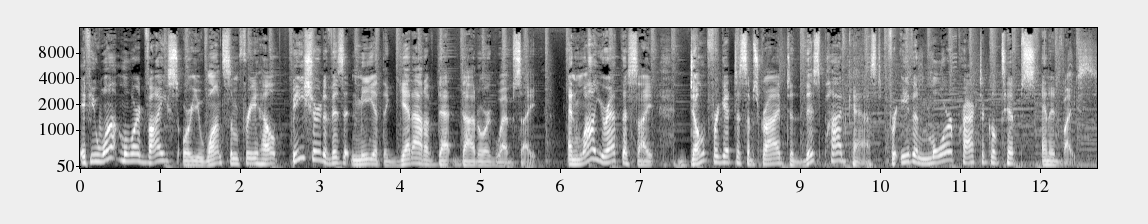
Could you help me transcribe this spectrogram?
If you want more advice or you want some free help, be sure to visit me at the getoutofdebt.org website. And while you're at the site, don't forget to subscribe to this podcast for even more practical tips and advice.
